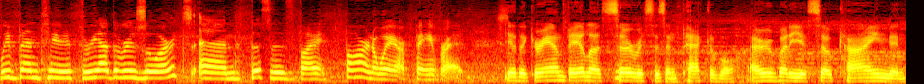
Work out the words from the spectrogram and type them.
We've been to three other resorts, and this is by far and away our favorite. Yeah, the Grand Vela service is impeccable. Everybody is so kind, and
